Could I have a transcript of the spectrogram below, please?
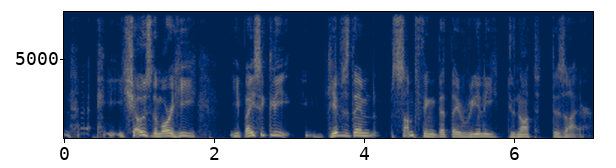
He shows them, or He He basically gives them something that they really do not desire.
